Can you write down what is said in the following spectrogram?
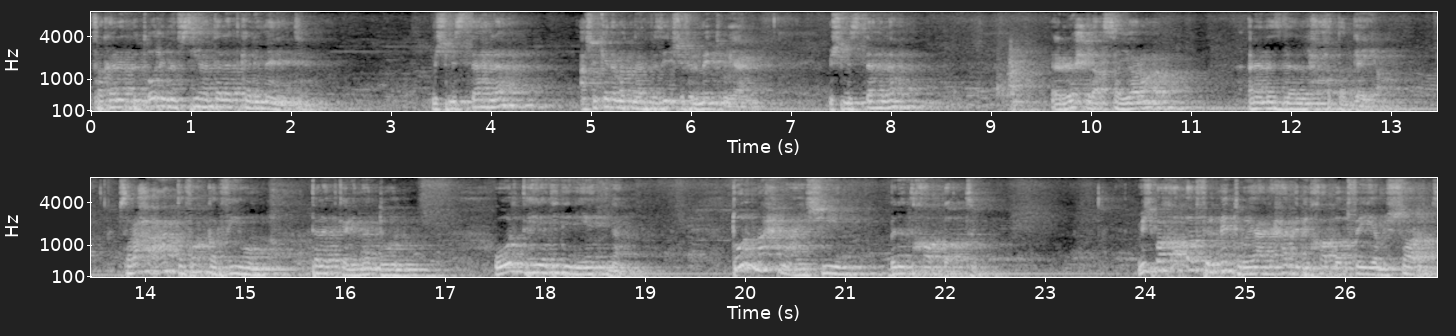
فكانت بتقول لنفسها ثلاث كلمات. مش مستاهلة؟ عشان كده ما تنرفزتش في المترو يعني. مش مستاهلة؟ الرحلة قصيرة. أنا نازلة للحطة الجاية. بصراحة قعدت أفكر فيهم ثلاث كلمات دول وقلت هي دي دنيتنا. طول ما إحنا عايشين بنتخبط. مش بخبط في المترو يعني حد بيخبط فيا مش شرط.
